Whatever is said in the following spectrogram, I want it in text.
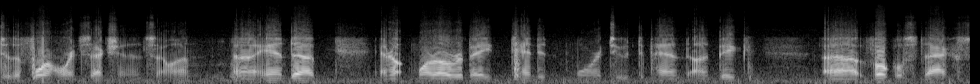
to the four horn section and so on. Uh, and uh, and uh, moreover, they tended more to depend on big uh, vocal stacks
